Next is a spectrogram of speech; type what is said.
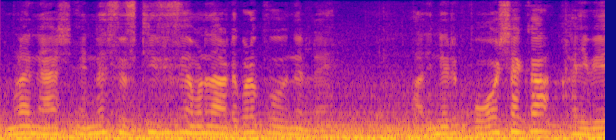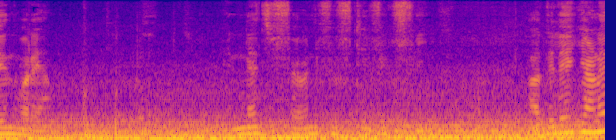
നമ്മളെ നാഷ എൻ എച്ച് ഫിഫ്റ്റി സിക്സ് നമ്മുടെ നാട്ടിൽ കൂടെ പോകുന്നില്ലേ? അതിന്റെ ഒരു പോഷക ഹൈവേ എന്ന് പറയാം. N H seven fifty six അതിലേക്കാണ്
